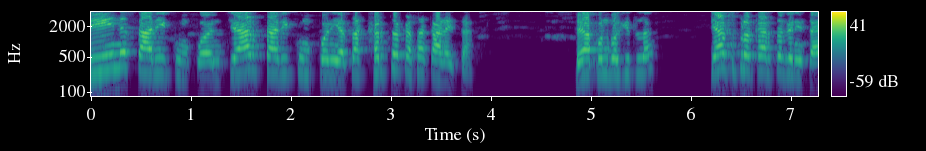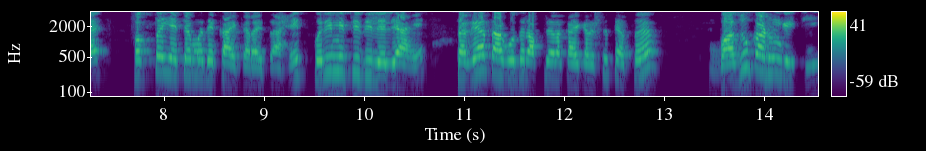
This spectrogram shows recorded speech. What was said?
तीन तारीख कुंपण चार तारीख कुंपण याचा खर्च कसा काढायचा? हे आपण बघितलं. त्याच प्रकारचं गणित आहे. फक्त याच्यामध्ये काय करायचं आहे? परिमिती दिलेली आहे. सगळ्यात अगोदर आपल्याला काय करायचं? त्याचं बाजू काढून घ्यायची.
